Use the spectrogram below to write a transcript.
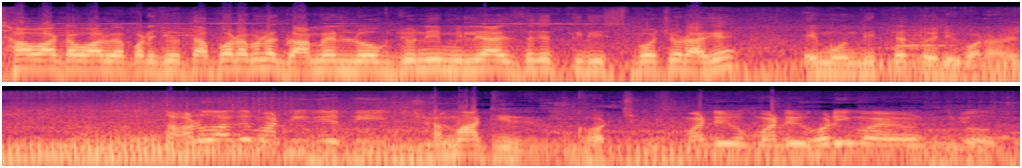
ছাওয়া টাওয়ার ব্যাপারে ছিল। তারপর আমরা গ্রামের লোকজনই মিলে আজ থেকে তিরিশ বছর আগে এই মন্দিরটা তৈরি করা হয়েছে। তারও আগে মাটির ইয়েতেই ছিল? মাটির ঘর ছিল। মাটির মাটির ঘরেই পুজো হতো।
